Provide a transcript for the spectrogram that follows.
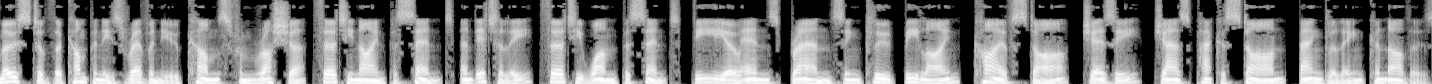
Most of the company's revenue comes from Russia 39% and Italy 31%. VEON's brands include Beeline, Kyivstar, Djezzy, Jazz Pakistan, Banglalink and others.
